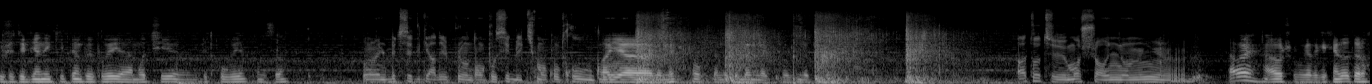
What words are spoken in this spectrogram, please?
J'étais bien équipé à peu près, à la moitié, euh, j'ai trouvé comme ça. Bon, mais le but c'est de garder le plus longtemps possible l'équipement qu'on trouve. ou quoi. Ouais, le mec, oh, bonne mec, je mette- Ah, toi, tu... moi je suis en une euh. Ah ouais, ah ouais, je regardais quelqu'un d'autre alors.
